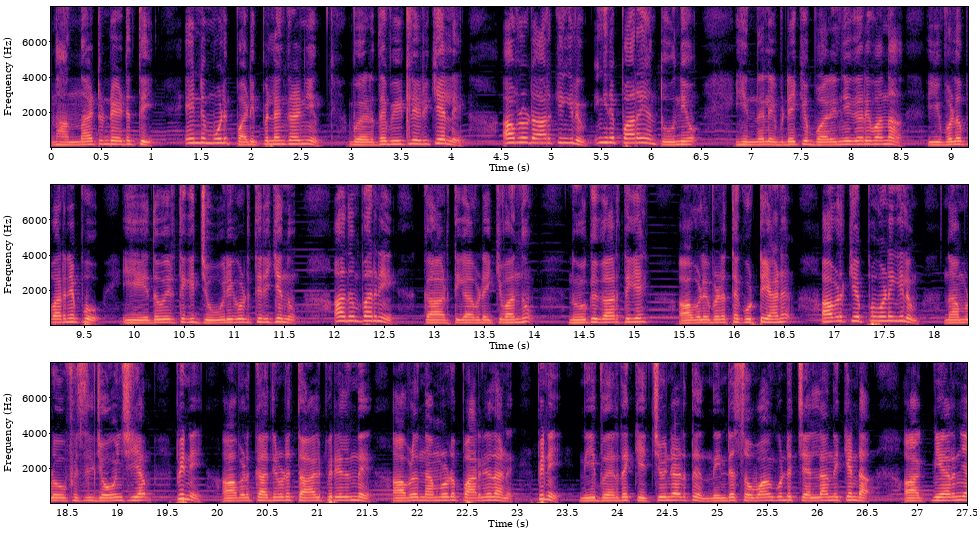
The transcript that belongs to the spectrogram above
നന്നായിട്ടുണ്ട് എടുത്തി എന്റെ മോളി പഠിപ്പെല്ലാം കഴിഞ്ഞ് വെറുതെ വീട്ടിലിരിക്കുകയല്ലേ അവളോട് ആർക്കെങ്കിലും ഇങ്ങനെ പറയാൻ തോന്നിയോ? ഇന്നലെ ഇവിടേക്ക് വലിഞ്ഞു കയറി വന്ന ഇവൾ പറഞ്ഞപ്പോൾ ഏതോ ഒരുത്തേക്ക് ജോലി കൊടുത്തിരിക്കുന്നു. അതും പറഞ്ഞ് കാർത്തിക അവിടേക്ക് വന്നു. നോക്ക് കാർത്തികെ അവൾ ഇവിടുത്തെ കുട്ടിയാണ്. അവൾക്ക് എപ്പോൾ വേണമെങ്കിലും നമ്മുടെ ഓഫീസിൽ ജോയിൻ ചെയ്യാം. പിന്നെ അവൾക്ക് അതിനോട് താല്പര്യമില്ലെന്ന് അവൾ നമ്മളോട് പറഞ്ഞതാണ്. പിന്നെ നീ വെറുതെ കിച്ചുവിന്റെ അടുത്ത് നിന്റെ സ്വഭാവം കൊണ്ട് ചെല്ലാൻ നിൽക്കണ്ട. അഗ്നി അറിഞ്ഞ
